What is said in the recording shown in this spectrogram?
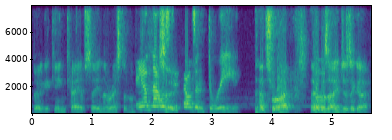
Burger King, KFC, and the rest of them. And that was so, 2003. That's right. That was ages ago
